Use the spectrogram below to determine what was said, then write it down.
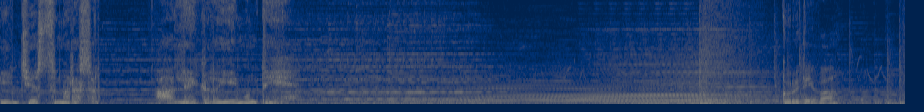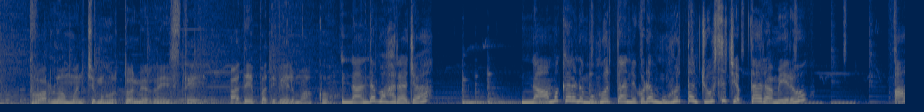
వీళ్ళిద్దరు ఏం చేస్తున్నారు అసలు ఆ లేఖలో ఏముంది? గురుదేవా త్వరలో మంచి ముహూర్తం నిర్ణయిస్తే అదే పదివేలు మాకు. నంద మహారాజా నామకరణ ముహూర్తాన్ని కూడా ముహూర్తం చూసి చెప్తారా మీరు? ఆ?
